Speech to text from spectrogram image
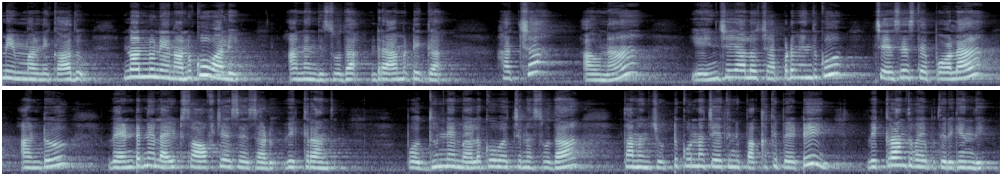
మిమ్మల్ని కాదు నన్ను నేను అనుకోవాలి అన్నది సుధా డ్రామాటిక్గా. హచ్చా అవునా? ఏం చేయాలో చెప్పడం ఎందుకు? చేసేస్తే పోలా? అంటూ వెంటనే లైట్స్ ఆఫ్ చేసేశాడు విక్రాంత్. పొద్దున్నే మెలకు వచ్చిన సుధా తనను చుట్టుకున్న చేతిని పక్కకి పెట్టి విక్రాంత్ వైపు తిరిగింది.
